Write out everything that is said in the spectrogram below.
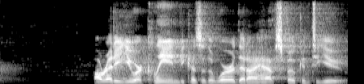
Already you are clean because of the word that I have spoken to you.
